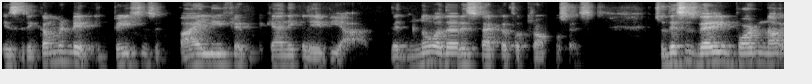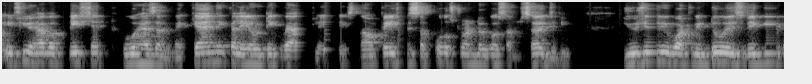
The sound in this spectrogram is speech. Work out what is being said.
is recommended in patients with bileaflet mechanical AVR with no other risk factor for thrombosis. So this is very important. Now, if you have a patient who has a mechanical aortic valve placed, now patient is supposed to undergo some surgery. Usually what we do is we give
